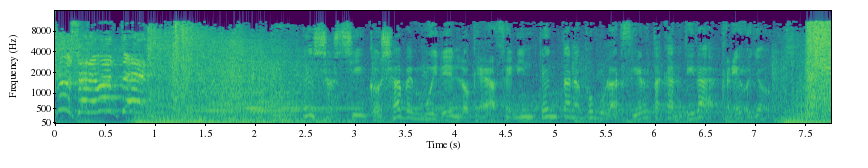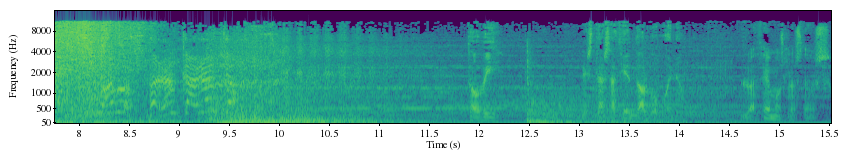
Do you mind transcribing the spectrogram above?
¡No se levanten! Esos chicos saben muy bien lo que hacen. Intentan acumular cierta cantidad, creo yo. ¡Vamos! ¡Arranca, arranca! Toby, estás haciendo algo bueno. Lo hacemos los dos.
